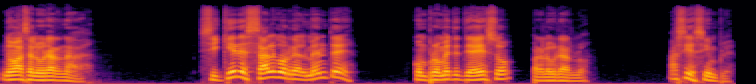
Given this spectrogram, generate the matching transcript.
no vas a lograr nada. Si quieres algo realmente, comprométete a eso para lograrlo. Así es simple.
